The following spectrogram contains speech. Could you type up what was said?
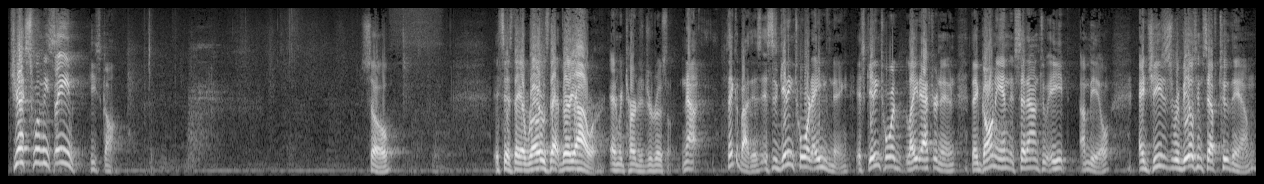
Just when we see him, he's gone. So, it says they arose that very hour and returned to Jerusalem. Now, think about this. This is getting toward evening. It's getting toward late afternoon. They've gone in and sat down to eat a meal, and Jesus reveals himself to them.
